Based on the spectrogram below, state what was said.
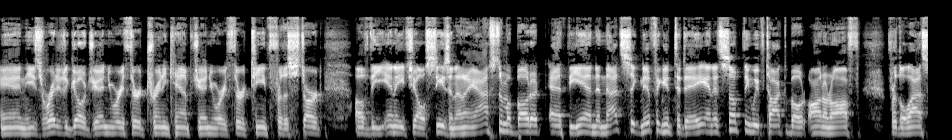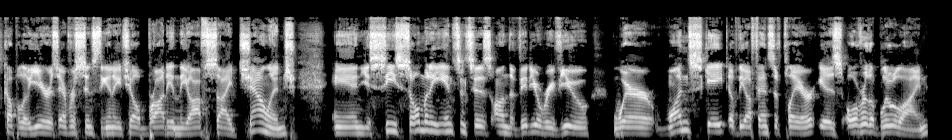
and he's ready to go. January 3rd training camp, January 13th for the start of the NHL season. And I asked him about it at the end, and that's significant today. And it's something we've talked about on and off for the last couple of years, ever since the NHL brought in the offside challenge. And you see so many instances on the video review where one skate of the offensive player is over the blue line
